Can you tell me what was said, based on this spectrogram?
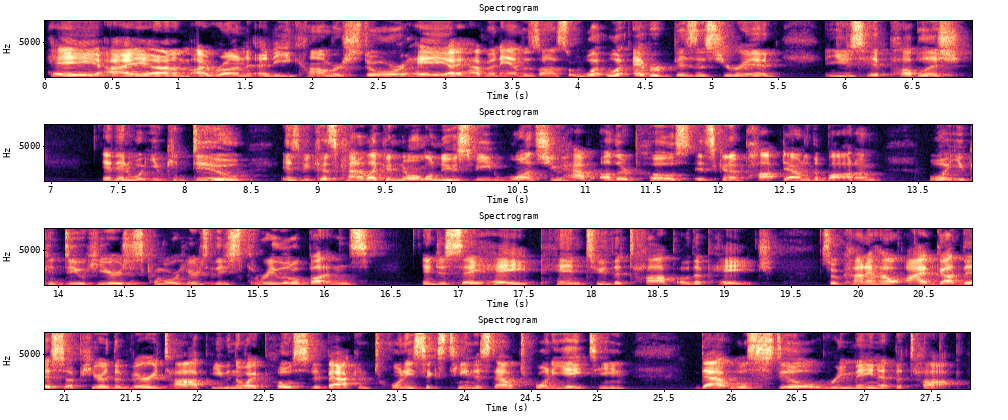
Hey I um, I run an e-commerce store. Hey, I have an Amazon so what whatever business you're in and you just hit publish. And then what you can do is because kind of like a normal newsfeed once you have other posts it's gonna pop down to the bottom what you can do here is just come over here to these three little buttons and just say hey pin to the top of the page. So kind of how I've got this up here at the very top even though I posted it back in 2016 it's now 2018 that will still remain at the top.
